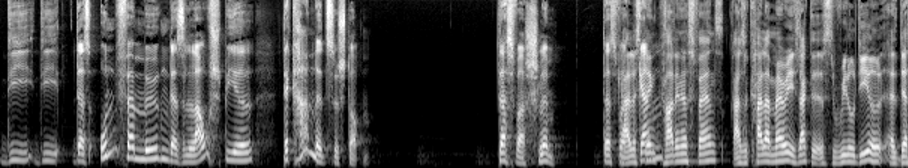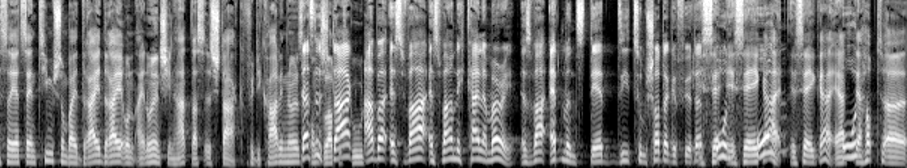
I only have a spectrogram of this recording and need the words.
die, die, das Unvermögen, das Laufspiel der Cardinals zu stoppen. Das war schlimm. Das war Geiles Ding, Cardinals-Fans. Also Kyler Murray, ich sagte, ist real deal. Äh, Dass er jetzt sein Team schon bei 3-3 und ein Unentschieden hat, das ist stark. Für die Cardinals das ist stark, gut. aber es war, es war nicht Kyler Murray. Es war Edmonds, der sie zum Schotter geführt hat. Ist ja, Und- ist ja egal. und- ist ja egal. Er und- der Haupt. Äh,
